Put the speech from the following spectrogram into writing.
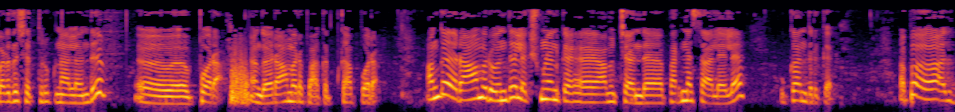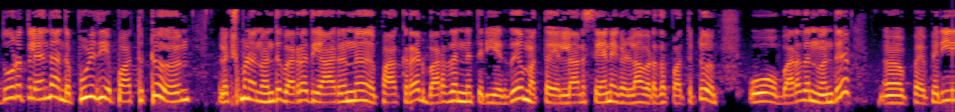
பரத சத்ருக்னால் வந்து போறா. அங்க ராமரை பாக்கிறதுக்காக போறா. அங்க ராமர் வந்து லக்ஷ்மணனுக்கு அமைச்ச அந்த பர்ணசாலையில உட்கார்ந்துருக்கார். அப்ப அது தூரத்துல இருந்து அந்த புழுதியை பார்த்துட்டு லக்ஷ்மணன் வந்து வர்றது யாருன்னு பாக்குறாரு பரதன்னு தெரியுது மத்த எல்லாரும் சேனைகள்லாம் வரத பார்த்துட்டு ஓ பரதன் வந்து பெரிய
